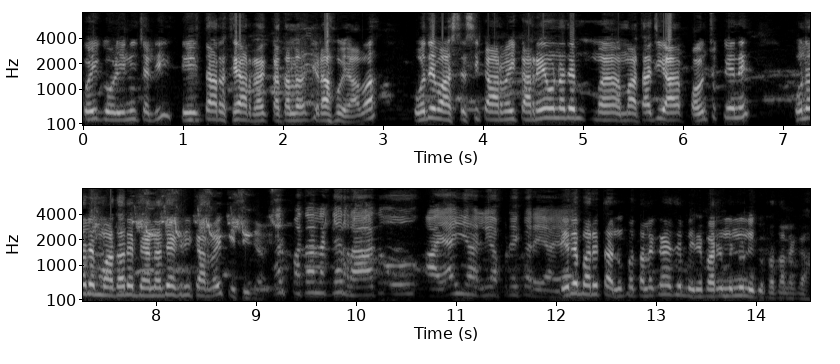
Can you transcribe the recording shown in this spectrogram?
ਕੋਈ ਗੋਲੀ ਨਹੀਂ ਚੱਲੀ। ਤੇਜ਼ਧਾਰ ਹਥਿਆਰ ਨਾਲ ਕਤਲ ਜਿਹੜਾ ਹੋਇਆ ਵਾ ਉਹਦੇ ਵਾਸਤੇ ਅਸੀਂ ਕਾਰਵਾਈ ਕਰ ਰਹੇ ਹਾਂ। ਉਹਨਾਂ ਦੇ ਮਾਤਾ ਜੀ ਆ ਪਹੁੰਚ ਚੁੱਕੇ ਨੇ। ਉਹਨਾਂ ਦੇ ਮਾਤਾ ਦੇ ਬਿਆਨਾਂ ਤੇ ਅਗਲੀ ਕਾਰਵਾਈ ਕੀਤੀ ਜਾਵੇ। ਸਰ ਪਤਾ ਲੱਗਾ ਰਾਤ ਉਹ ਆਇਆ ਹੀ ਹਾਲੇ ਆਪਣੇ ਘਰੇ ਆਇਆ ਇਹਦੇ ਬਾਰੇ ਤੁਹਾਨੂੰ ਪਤਾ ਲੱਗਾ ਤੇ ਮੇਰੇ ਬਾਰੇ ਮੈਨੂੰ ਨਹੀਂ ਕੋਈ ਪਤਾ ਲੱਗਾ।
